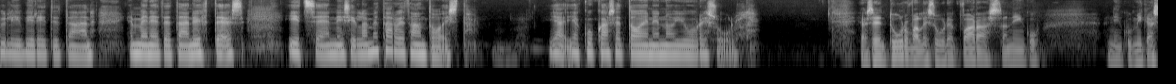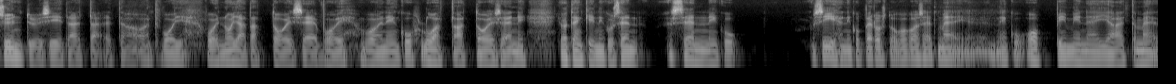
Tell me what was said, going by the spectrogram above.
yliviritytään ja menetetään yhteys itseen, niin silloin me tarvitaan toista. Ja, ja kuka se toinen on juuri sulle. Ja sen turvallisuuden varassa, niin kuin, niin kuin mikä syntyy siitä, että, että voi, voi nojata toiseen, voi, voi niin kuin luottaa toiseen, niin jotenkin niin kuin sen, sen niin kuin siihen niin kuin perustuu koko se, että me niin kuin oppiminen ja että me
